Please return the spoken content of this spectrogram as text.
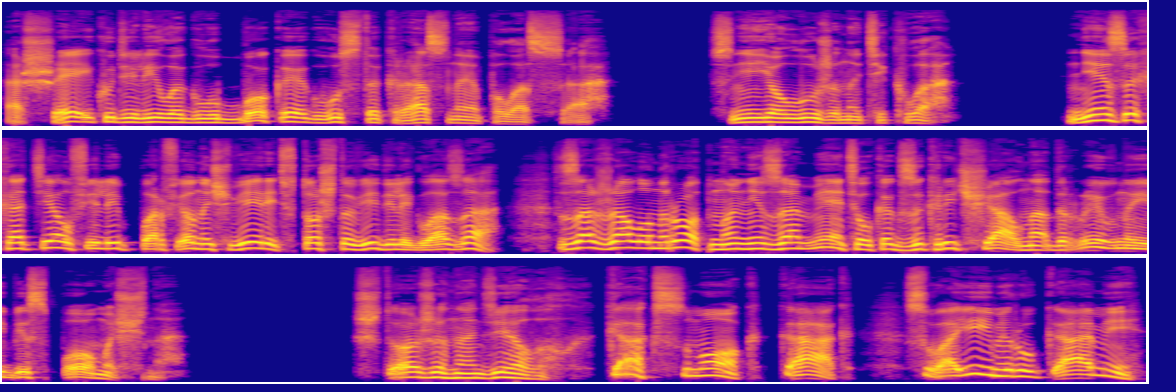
а шейку делила глубокая густо-красная полоса. С нее лужа натекла. Не захотел Филипп Парфенович верить в то, что видели глаза. Зажал он рот, но не заметил, как закричал надрывно и беспомощно. Что же наделал? Как смог? Как? Своими руками?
